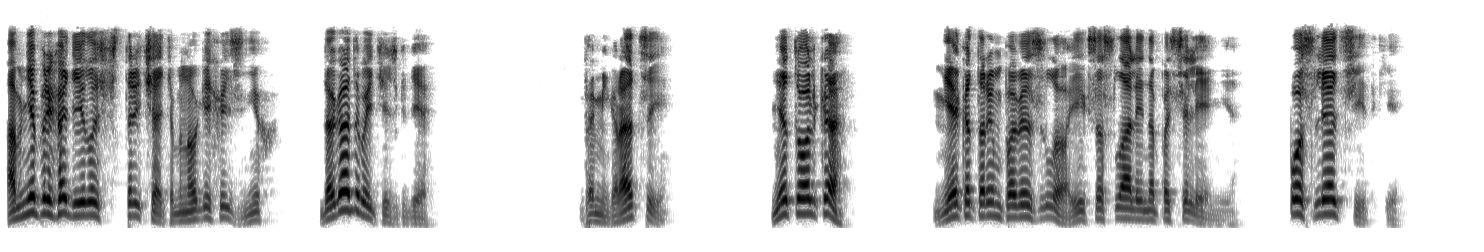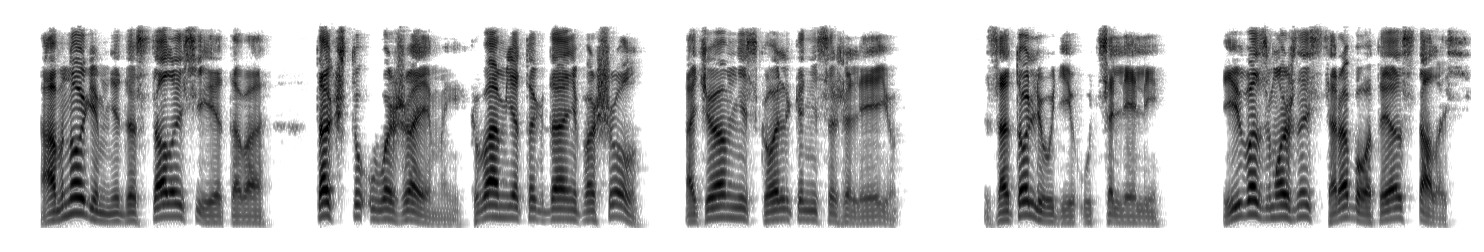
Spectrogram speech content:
А мне приходилось встречать многих из них. Догадываетесь, где? — в эмиграции? Не только. Некоторым повезло, их сослали на поселение. После отсидки. А многим не досталось и этого. Так что, уважаемый, к вам я тогда не пошел, о чем нисколько не сожалею. Зато люди уцелели, и возможность работы осталась.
